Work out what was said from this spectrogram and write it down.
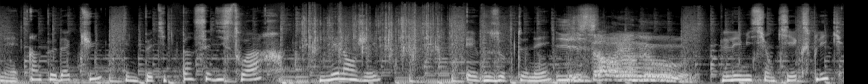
prenez un peu d'actu, une petite pincée d'histoire, mélangez et vous obtenez Historions-nous l'émission qui explique,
